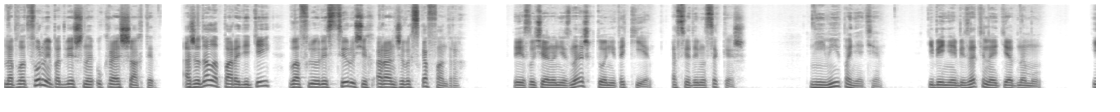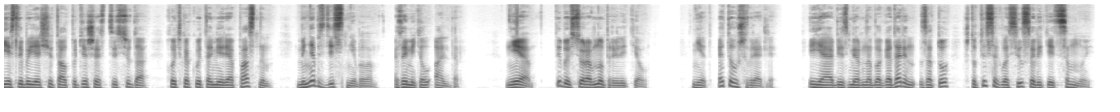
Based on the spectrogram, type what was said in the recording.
На платформе, подвешенной у края шахты, ожидала пара детей во флуоресцирующих оранжевых скафандрах. «Ты случайно не знаешь, кто они такие?» – осведомился Кэш. «Не имею понятия. Тебе не обязательно идти одному. Если бы я считал путешествие сюда хоть в какой-то мере опасным, меня бы здесь не было», – заметил Альдер. «Не, ты бы все равно прилетел». «Нет, это уж вряд ли. И я безмерно благодарен за то, что ты согласился лететь со мной».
